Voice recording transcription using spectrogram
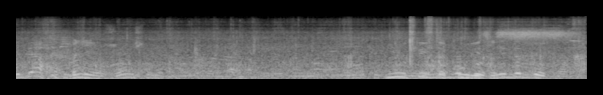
Ребята, блин, женщины. Ну ты-то курица. Не дадут нам.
